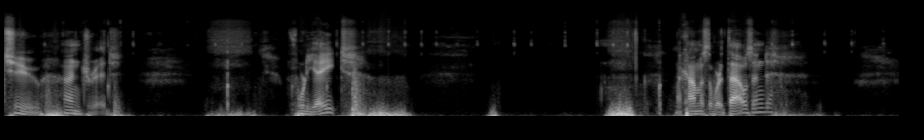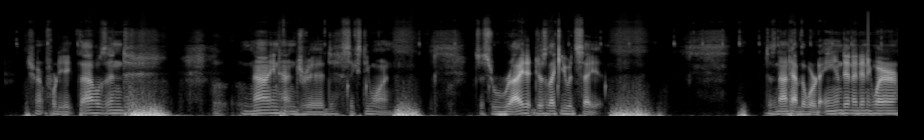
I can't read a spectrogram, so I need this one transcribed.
248. My comma is the word thousand. 248,961. Just write it just like you would say it. Does not have the word and in it anywhere.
